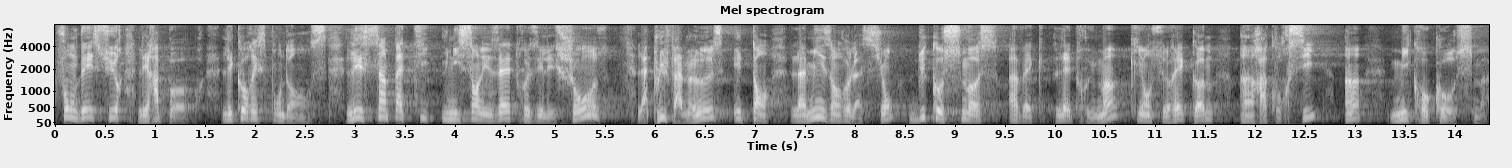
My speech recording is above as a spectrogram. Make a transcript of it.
fondée sur les rapports, les correspondances, les sympathies unissant les êtres et les choses, la plus fameuse étant la mise en relation du cosmos avec l'être humain qui en serait comme un raccourci, un microcosme.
